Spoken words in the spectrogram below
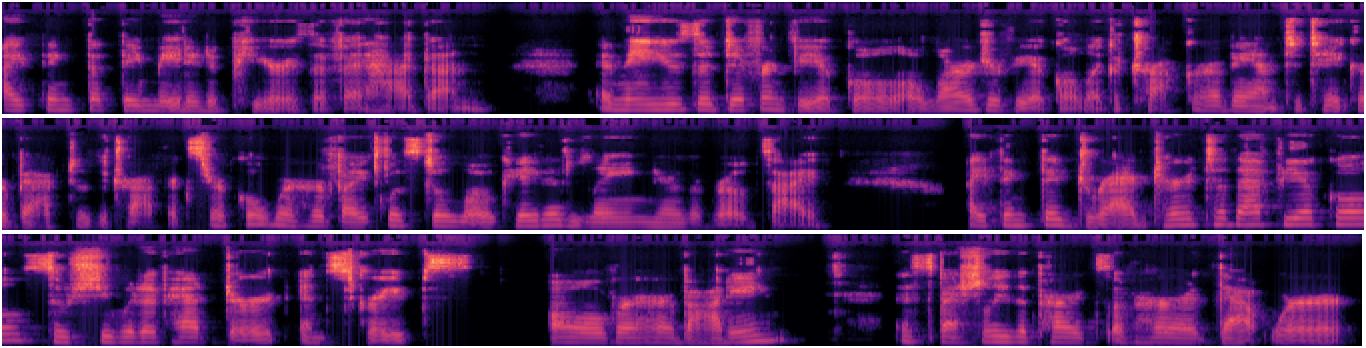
I think that they made it appear as if it had been and they used a different vehicle, a larger vehicle like a truck or a van to take her back to the traffic circle where her bike was still located laying near the roadside. I think they dragged her to that vehicle so she would have had dirt and scrapes all over her body, especially the parts of her that were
